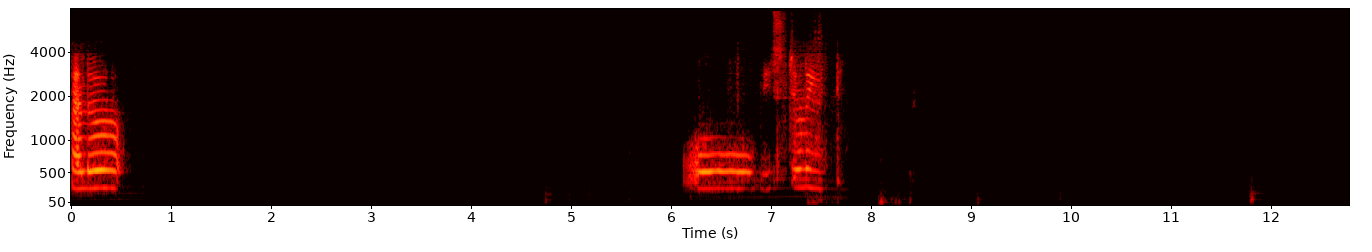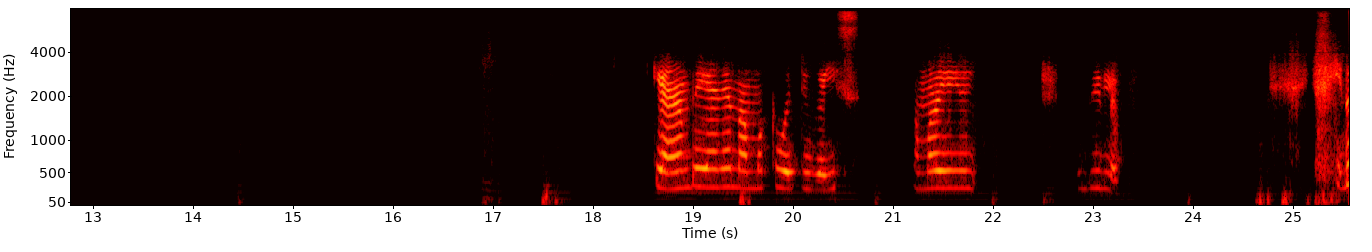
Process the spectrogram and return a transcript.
ഹലോ. ഓ പിസ്റ്റൾ ക്യാമ്പ് ചെയ്യാനേ നമുക്ക് പറ്റൂ ഗൈസ് നമ്മൾ ഈ ഇത്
